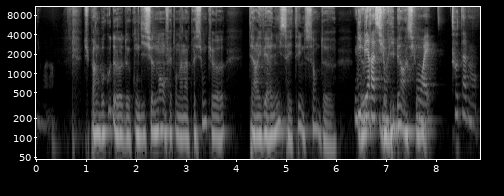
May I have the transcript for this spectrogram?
et voilà. Tu parles beaucoup de, conditionnement. En fait, on a l'impression que tu es arrivé à Nice, ça a été une sorte de libération. De, libération. Ouais, totalement.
